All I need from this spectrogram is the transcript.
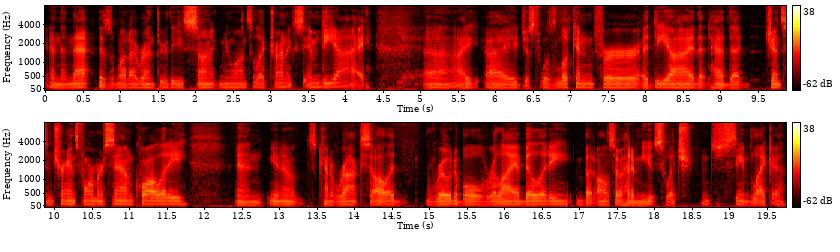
And then that is what I run through the Sonic Nuance Electronics MDI. Uh, I I just was looking for a DI that had that Jensen transformer sound quality, and you know it's kind of rock solid, roadable reliability, but also had a mute switch. It just seemed like a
